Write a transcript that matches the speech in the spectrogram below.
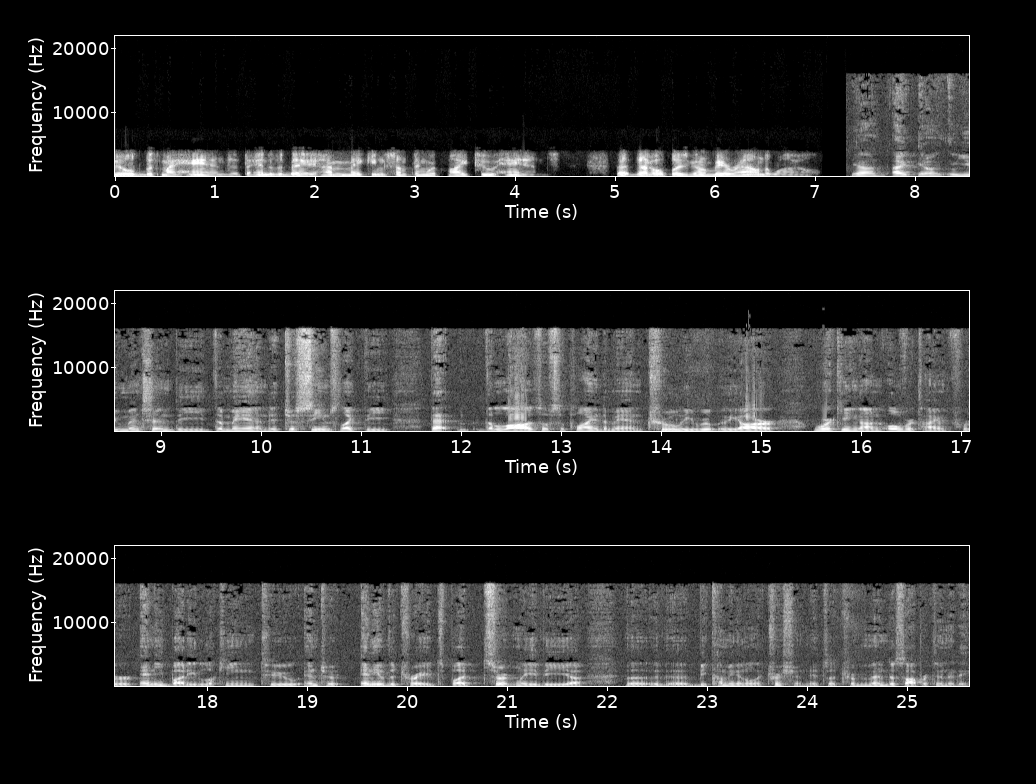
build with my hands at the end of the day i'm making something with my two hands that that hopefully is going to be around a while yeah i you know you mentioned the demand it just seems like the that the laws of supply and demand truly really are working on overtime for anybody looking to enter any of the trades but certainly the uh, the, the becoming an electrician. It's a tremendous opportunity.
